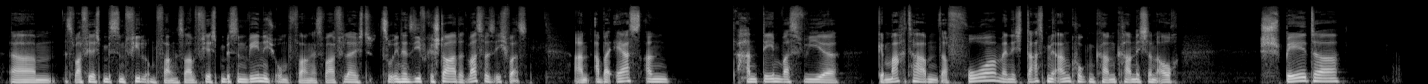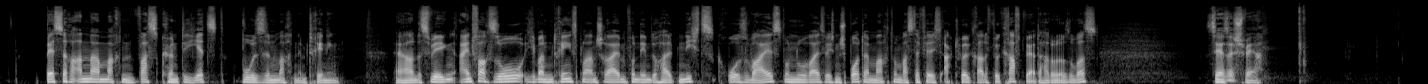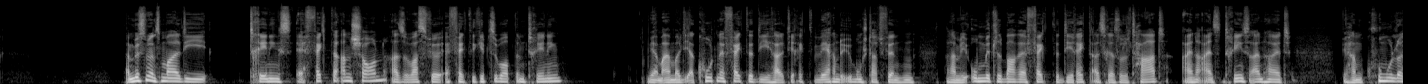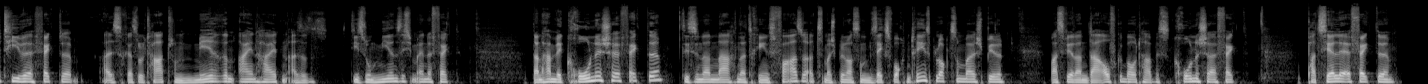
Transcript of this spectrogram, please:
ähm, es war vielleicht ein bisschen viel Umfang, es war vielleicht ein bisschen wenig Umfang, es war vielleicht zu intensiv gestartet, was weiß ich was. An, aber erst anhand dem, was wir gemacht haben davor, wenn ich das mir angucken kann, kann ich dann auch später bessere Annahmen machen, was könnte jetzt wohl Sinn machen im Training. Ja, deswegen einfach so jemanden einen Trainingsplan schreiben, von dem du halt nichts groß weißt und nur weißt, welchen Sport er macht und was der vielleicht aktuell gerade für Kraftwerte hat oder sowas. Sehr, sehr schwer. Dann müssen wir uns mal die Trainingseffekte anschauen. Also was für Effekte gibt es überhaupt im Training? Wir haben einmal die akuten Effekte, die halt direkt während der Übung stattfinden. Dann haben wir unmittelbare Effekte direkt als Resultat einer einzelnen Trainingseinheit. Wir haben kumulative Effekte als Resultat von mehreren Einheiten, also die summieren sich im Endeffekt. Dann haben wir chronische Effekte, die sind dann nach einer Trainingsphase, also zum Beispiel nach so einem sechs Wochen Trainingsblock zum Beispiel. Was wir dann da aufgebaut haben, ist ein chronischer Effekt. Partielle Effekte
